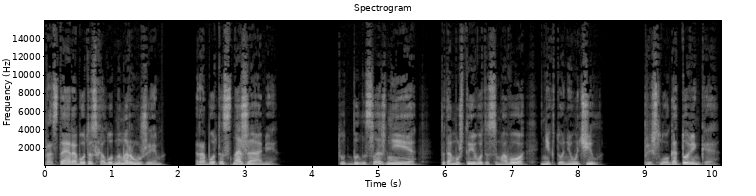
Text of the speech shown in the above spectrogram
Простая работа с холодным оружием, работа с ножами. Тут было сложнее, потому что его-то самого никто не учил. Пришло готовенькое.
